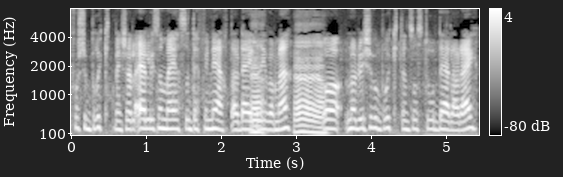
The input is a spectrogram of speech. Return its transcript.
får ikke brukt meg sjøl. Jeg liksom er så definert av det jeg Ja. driver med. ja, ja, ja. Og når du ikke får brukt en så stor del av deg,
